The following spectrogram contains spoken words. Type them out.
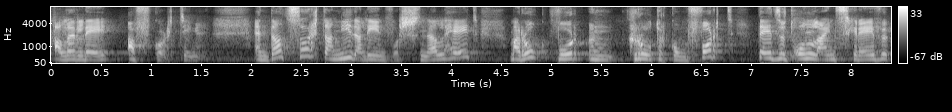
allerlei afkortingen. En dat zorgt dan niet alleen voor snelheid, maar ook voor een groter comfort tijdens het online schrijven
